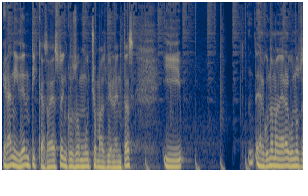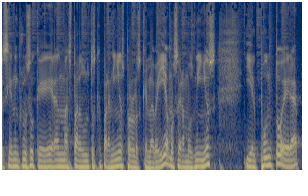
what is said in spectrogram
Eran idénticas a esto, incluso mucho más violentas. Y de alguna manera algunos decían incluso que eran más para adultos que para niños, pero los que la veíamos éramos niños. Y el punto era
